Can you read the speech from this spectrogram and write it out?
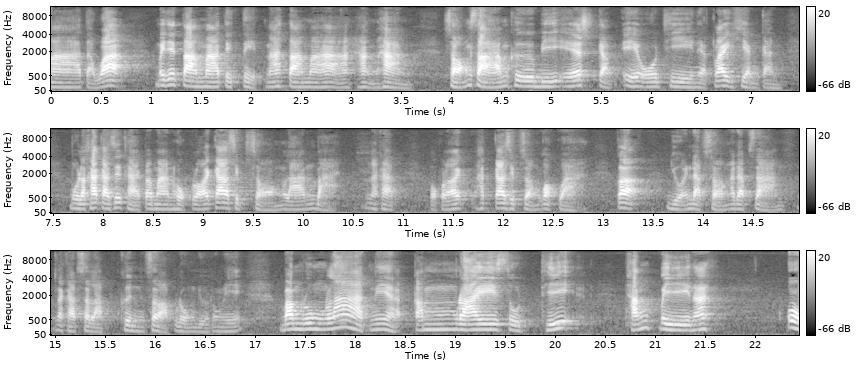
มาแต่ว่าไม่ได้ตามมาติดๆนะตามมาห่างๆ 2 3 คือ BH กับ AOT เนี่ยใกล้เคียงกัน มูลค่าการซื้อขายประมาณ 692 ล้านบาทนะครับ692 กว่ากว่า ก็อยู่อันดับ 2 อันดับ3นะครับสลับขึ้นสลับลงอยู่ตรงนี้บำรุงราดเนี่ยกำไรสุทธิทั้งปีนะ โอ้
